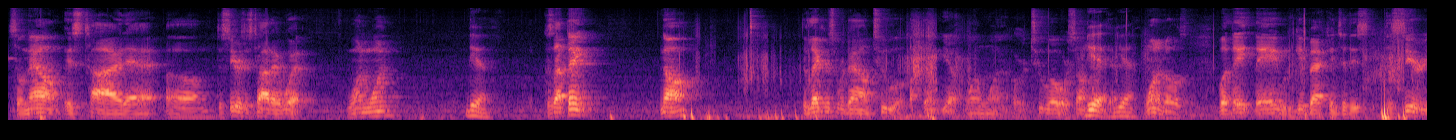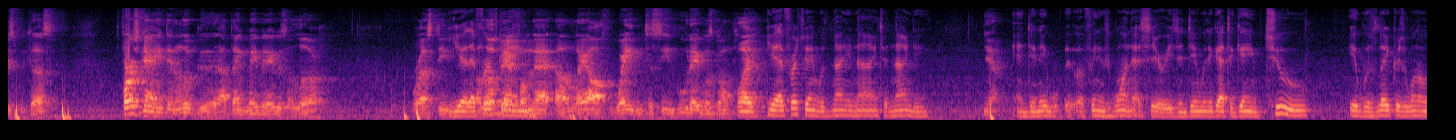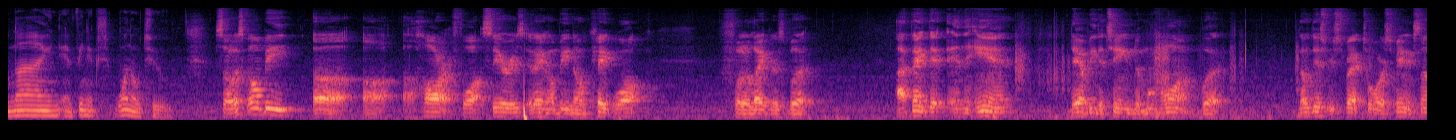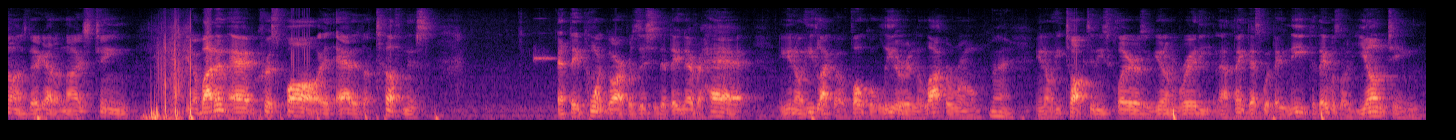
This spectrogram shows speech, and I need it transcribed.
So now it's tied at um, the series is tied at what one one. Yeah, Because I think, no, the Lakers were down 2 I think, yeah, 1 1 or 2 0 or something. like Yeah, that. yeah. One of those. But they they able to get back into this this series because first game didn't look good. I think maybe they was a little rusty. Yeah, that a little first bit game- from that uh, layoff, waiting to see who they was gonna play. yeah. The first game was ninety nine to ninety, Yeah, and then they uh, Phoenix won that series. And then when they got to game two, it was Lakers one hundred nine and Phoenix one hundred two. so it's gonna be uh, a a hard fought series. It ain't gonna be no cakewalk for the Lakers, but I think that in the end they'll be the team to move on. But no disrespect towards Phoenix Suns, they got a nice team. You know, by them adding Chris Paul, it added a toughness at their point guard position that they never had. You know, he's like a vocal leader in the locker room. Right. You know, he talked to these players and get them ready, and I think that's what they need because they was a young team.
